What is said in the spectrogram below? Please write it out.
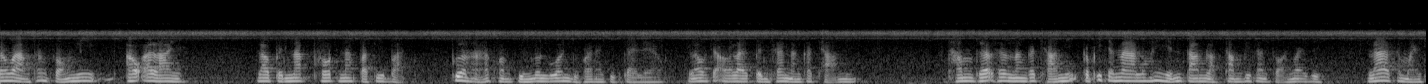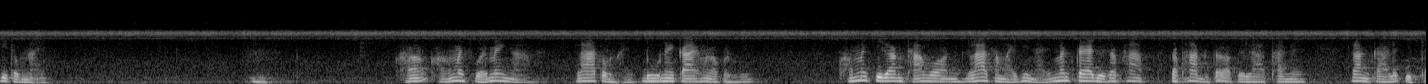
ระหว่างทั้งสองนี้เอาอะไร เราเป็นนักพรตนักปฏิบัติ เพื่อหาความจริงล้วนๆอยู่ภายในจิตใจแล้ว เราจะเอาอะไรเป็นชนังกระฉามีทำพระชนังกระฉามีก็พิจารณาลงให้เห็นตามหลักธรรมที่ท่านสอนไว้สิล่าสมัยที่ตรงไหนของของไม่สวยไม่งาม ล่าตรงไหน ดูในกายของเราก็รู้ของไม่จีรังถาวรล่าสมัยที่ไหน มันแปรอยู่สภาพสภาพอยู่ตลอดเวลาภายในร่างกายและจิตใจ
